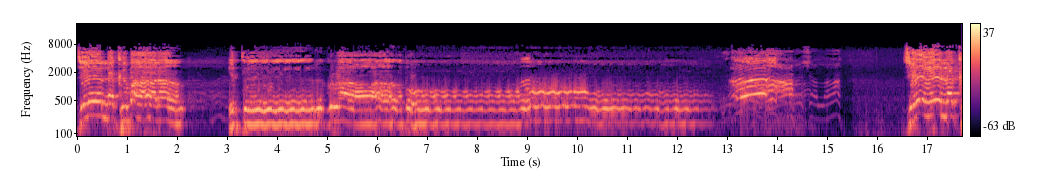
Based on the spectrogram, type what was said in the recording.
جے لکھوارا اتر گلابوں۔ جے لکھ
